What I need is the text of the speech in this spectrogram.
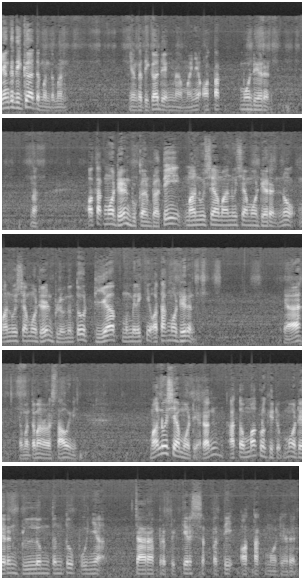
yang ketiga teman-teman yang ketiga ada yang namanya otak modern nah otak modern bukan berarti manusia-manusia modern. No, manusia modern belum tentu dia memiliki otak modern. Ya, teman-teman harus tahu ini. Manusia modern atau makhluk hidup modern belum tentu punya cara berpikir seperti otak modern.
